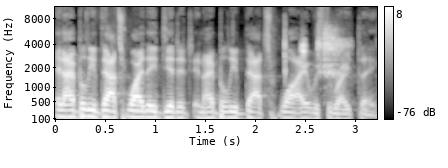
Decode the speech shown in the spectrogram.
And I believe that's why they did it, and I believe that's why it was the right thing.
